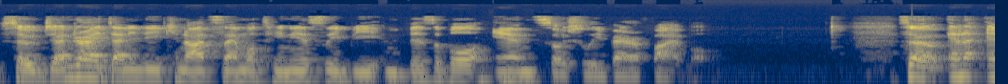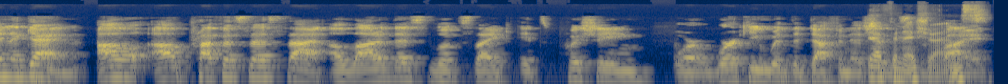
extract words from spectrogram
So gender identity cannot simultaneously be invisible and socially verifiable. So and and again, I'll I'll preface this that a lot of this looks like it's pushing or working with the definitions, Definitions. defined,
